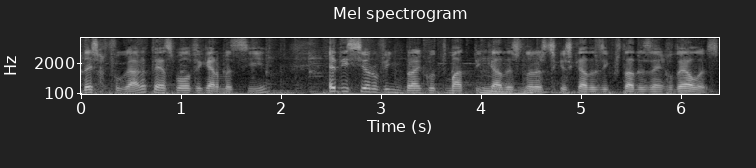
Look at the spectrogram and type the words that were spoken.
deixe refogar até a cebola ficar macia, adicione o vinho branco, o tomate picado, as cenouras descascadas e cortadas em rodelas,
